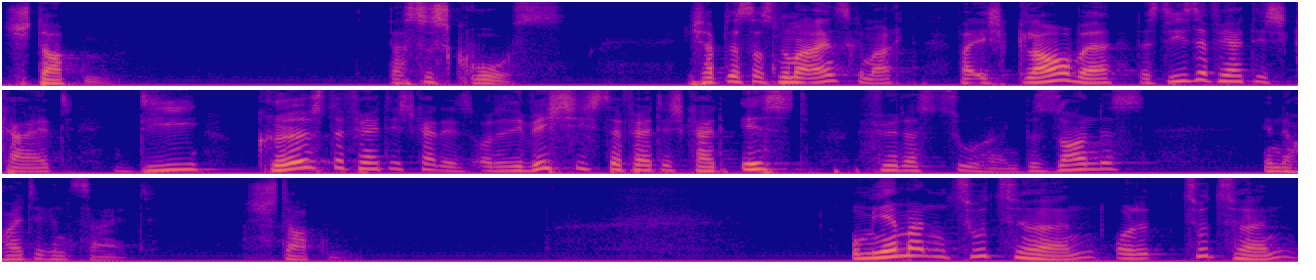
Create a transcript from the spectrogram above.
Stoppen. Das ist groß. Ich habe das als Nummer eins gemacht, weil ich glaube, dass diese Fertigkeit die größte Fertigkeit ist oder die wichtigste Fertigkeit ist für das Zuhören, besonders in der heutigen Zeit. Stoppen. Um jemandem zuzuhören oder zuzuhören,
